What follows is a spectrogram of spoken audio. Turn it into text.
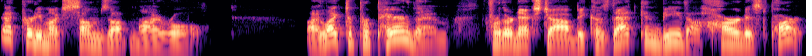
That pretty much sums up my role. I like to prepare them for their next job because that can be the hardest part.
